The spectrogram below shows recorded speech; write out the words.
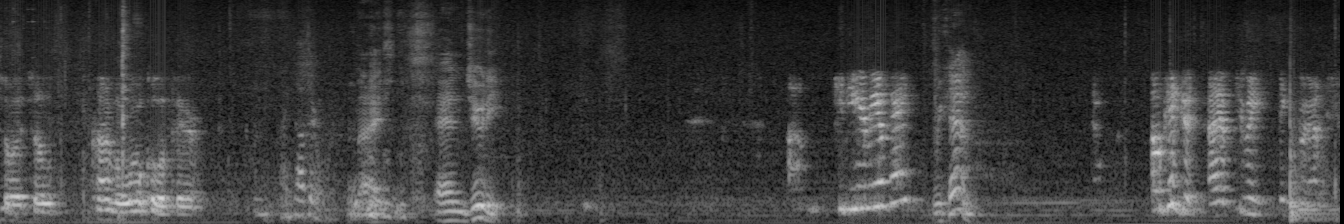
so it's a kind of a local affair. Another one. Nice. And Judy? Can you hear me okay? We can. Okay, good. I have too many things going on.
